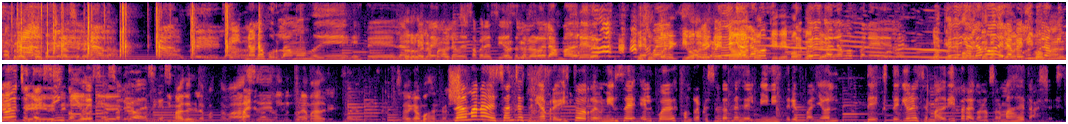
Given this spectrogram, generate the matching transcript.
Aplauso por el cancelamiento. Sí, no nos burlamos de este, la Dolor de gente las con madres. los desaparecidos, el dolor de las madres. de- Es un colectivo con el que no que hablamos- nos queremos después de que meter. hablamos con el... No después de queremos que hablamos de la película madres de 1985, por eso, solo iba a decir eso. Ni madres de la pasta base, ni ninguna madre. Salgamos de acá. La hermana de Sánchez tenía previsto reunirse el jueves con representantes del Ministerio Español de Exteriores en Madrid para conocer más detalles.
